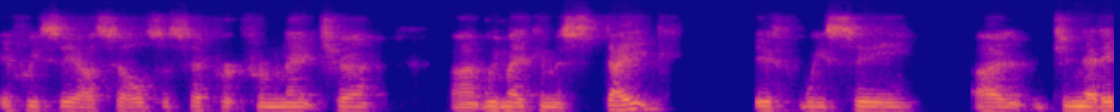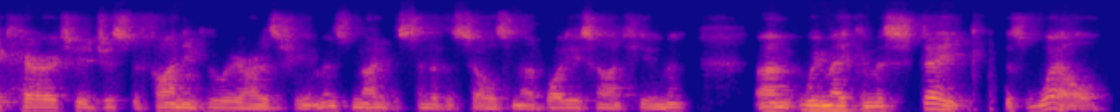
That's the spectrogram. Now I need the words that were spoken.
if we see ourselves as separate from nature, uh, we make a mistake if we see uh, genetic heritage as defining who we are as humans, 90% of the cells in our bodies aren't human. Um, we make a mistake as well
